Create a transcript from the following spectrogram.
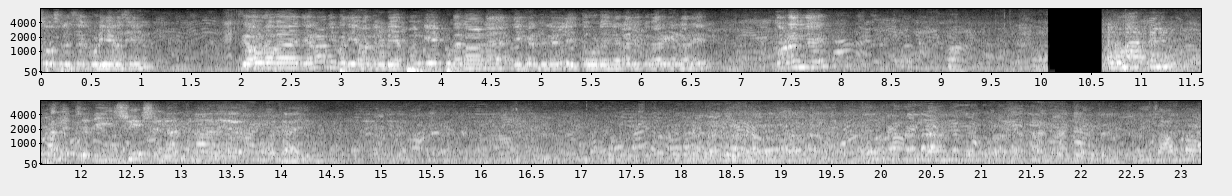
சோசியலிச குடியரசின் கௌரவ ஜனாதிபதி அவர்களுடைய பங்கேற்புடனான நிகழ்வுகள் இத்தோடு நிறைவுக்கு வருகின்றது. தொடர்ந்து சாப்பிடாம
